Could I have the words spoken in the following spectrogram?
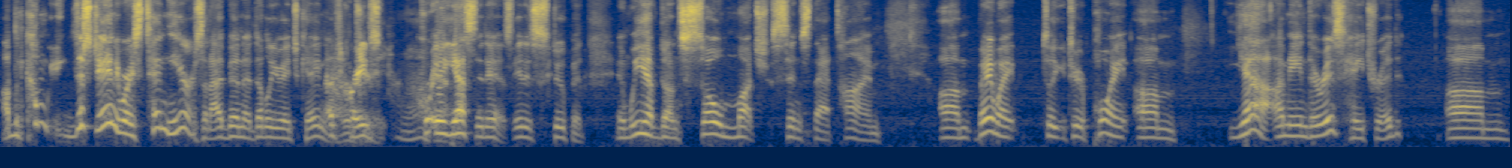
I've been coming. This January is ten years that I've been at WHK now. That's which is crazy. Yes, it is. It is stupid, and we have done so much since that time. Um, but anyway, to to your point, um, yeah, I mean there is hatred um,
